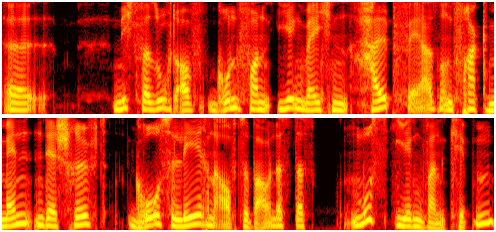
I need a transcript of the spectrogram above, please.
äh, nicht versucht, aufgrund von irgendwelchen Halbversen und Fragmenten der Schrift große Lehren aufzubauen, dass das muss irgendwann kippen,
